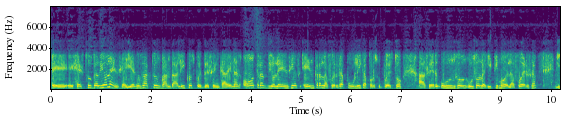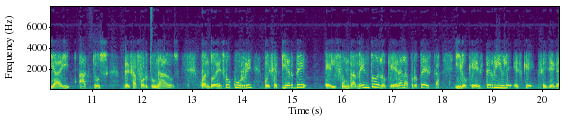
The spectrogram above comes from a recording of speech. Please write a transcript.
eh, gestos de violencia. Y esos actos vandálicos pues desencadenan otras violencias, entra la fuerza pública por supuesto a hacer uso, uso legítimo de la fuerza y hay actos desafortunados. Cuando eso ocurre pues se pierde el fundamento de lo que era la protesta. Y lo que es terrible es que se llega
